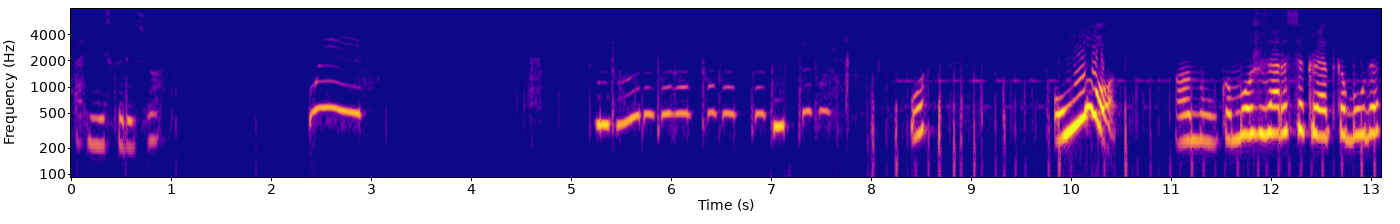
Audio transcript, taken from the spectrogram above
А, ні, скоріше всього. О! О! А ну-ка, може зараз секретка буде.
